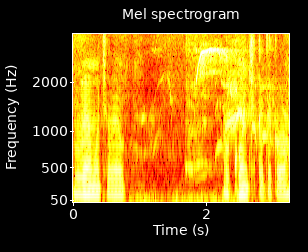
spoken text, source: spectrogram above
Вимучили ок- окунчика такого.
